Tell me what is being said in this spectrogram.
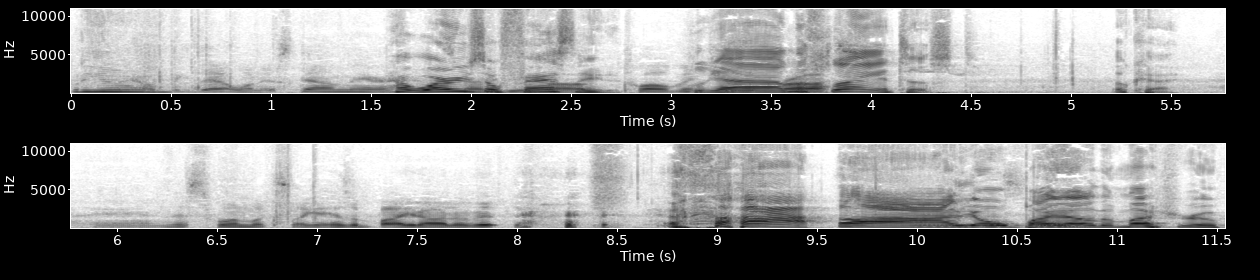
What do you? big that one is down there. How- why are you so gotta be about fascinated? Twelve inches Look, I'm a scientist. Okay. And this one looks like it has a bite out of it. Ah, the old bite one. out of the mushroom.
